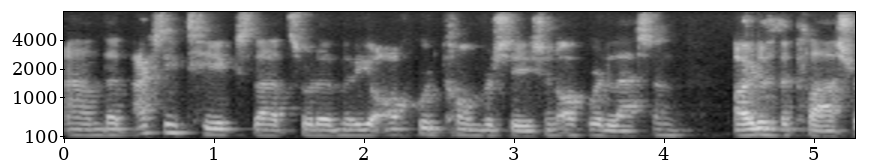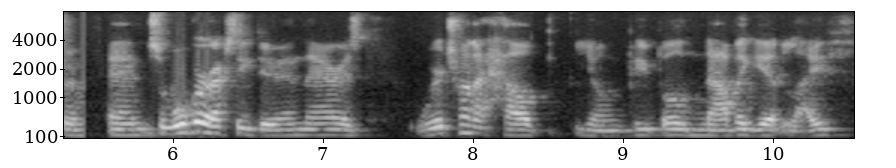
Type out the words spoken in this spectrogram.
and that actually takes that sort of maybe awkward conversation, awkward lesson out of the classroom. And so what we're actually doing there is we're trying to help young people navigate life.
